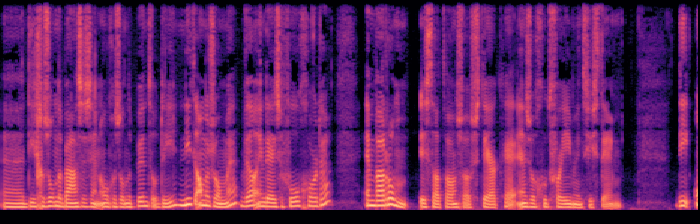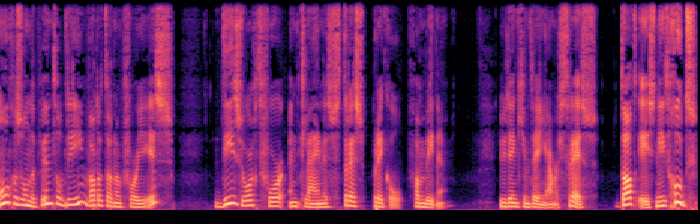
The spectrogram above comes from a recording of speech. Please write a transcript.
uh, die gezonde basis en ongezonde punten op die. Niet andersom, hè? wel in deze volgorde. En waarom is dat dan zo sterk hè? en zo goed voor je immuunsysteem? Die ongezonde punten op die, wat het dan ook voor je is, die zorgt voor een kleine stressprikkel van binnen. Nu denk je meteen, ja maar stress, dat is niet goed.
